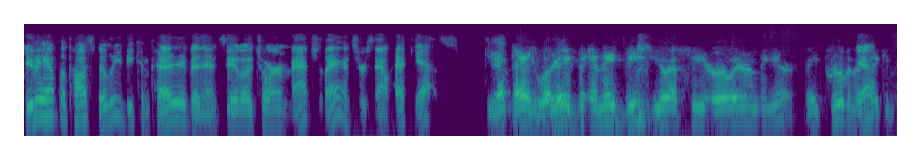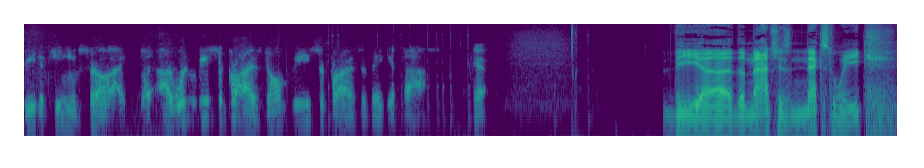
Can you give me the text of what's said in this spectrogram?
do they have the possibility to be competitive in an ncaa tournament match the answer is now heck yes Yep. Hey, well, they, and they beat USC earlier in the year. They've proven that Yeah. they can beat a team. So I, I wouldn't be surprised. Don't be surprised if they get past. The uh, the matches next week.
